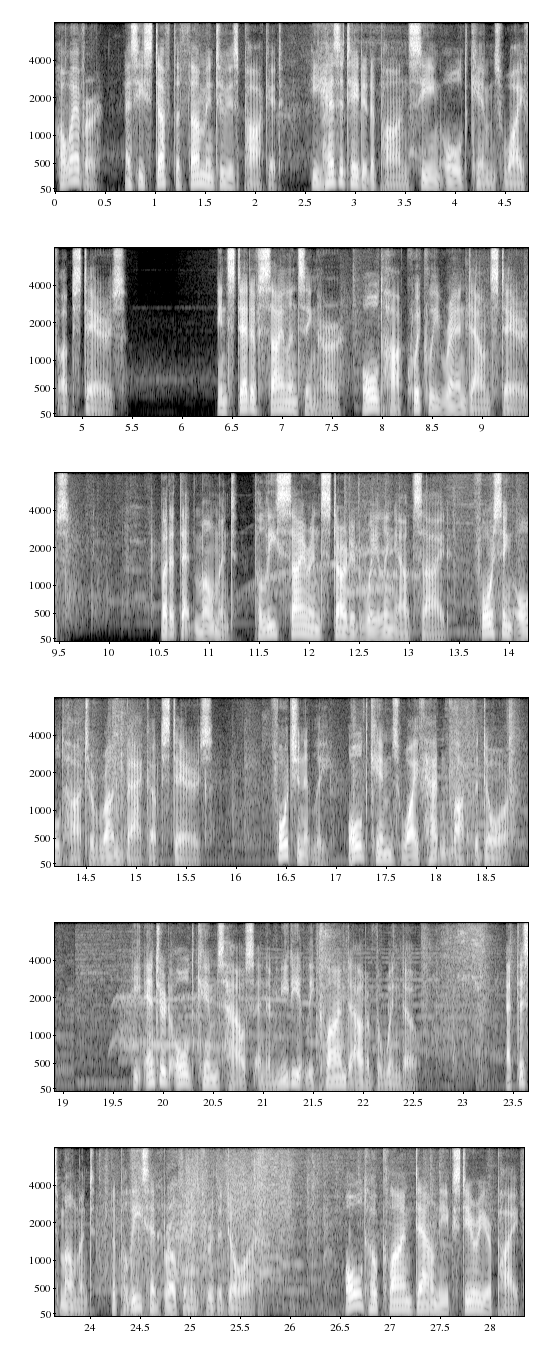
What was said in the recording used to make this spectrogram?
However, as he stuffed the thumb into his pocket, he hesitated upon seeing Old Kim's wife upstairs. Instead of silencing her, Old Ha quickly ran downstairs. But at that moment, police sirens started wailing outside, forcing Old Ha to run back upstairs. Fortunately, Old Kim's wife hadn't locked the door. He entered Old Kim's house and immediately climbed out of the window. At this moment, the police had broken in through the door. Old Ho climbed down the exterior pipe,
